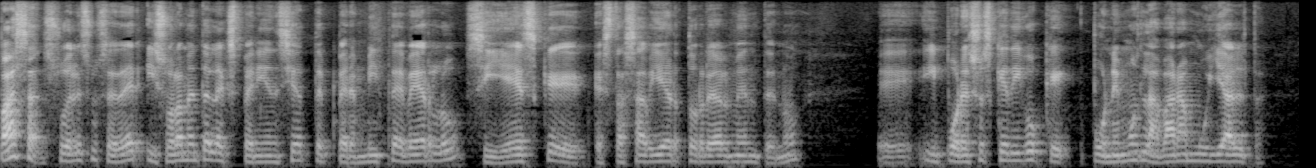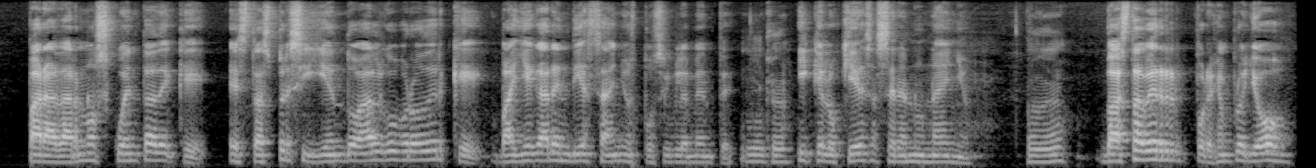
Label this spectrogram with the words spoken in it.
Pasa, suele suceder y solamente la experiencia te permite verlo si es que estás abierto realmente, ¿no? Eh, y por eso es que digo que ponemos la vara muy alta para darnos cuenta de que estás persiguiendo algo, brother, que va a llegar en 10 años posiblemente y que lo quieres hacer en un año. Basta ver, por ejemplo, yo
